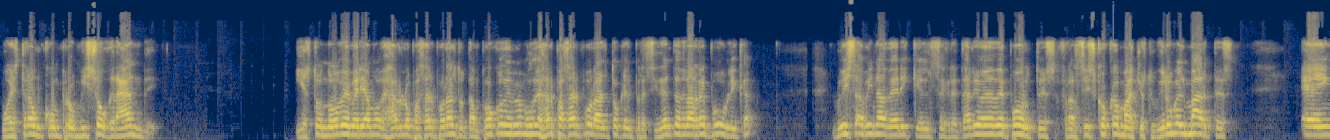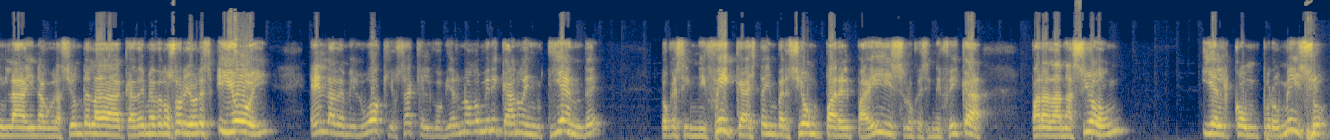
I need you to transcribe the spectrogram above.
muestra un compromiso grande. Y esto no deberíamos dejarlo pasar por alto. Tampoco debemos dejar pasar por alto que el presidente de la República, Luis Abinader, y que el secretario de Deportes, Francisco Camacho, estuvieron el martes en la inauguración de la Academia de los Orioles y hoy en la de Milwaukee. O sea que el gobierno dominicano entiende lo que significa esta inversión para el país, lo que significa para la nación y el compromiso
